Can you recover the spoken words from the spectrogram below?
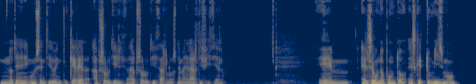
no tiene ningún sentido querer absolutizarlos de manera artificial. Em, el segundo punto es que tú mismo,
